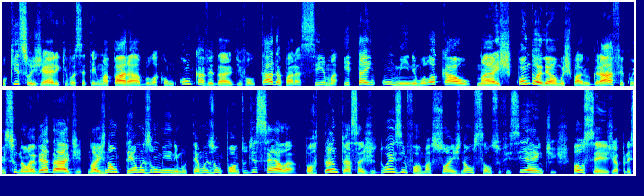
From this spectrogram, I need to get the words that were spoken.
o que sugere que você tem uma parábola com concavidade voltada para cima e tem um mínimo local. Mas, quando olhamos para o gráfico, isso não é verdade. Nós não temos um mínimo, temos um ponto de sela. Portanto, essas duas informações não são suficientes, ou seja, precisamos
